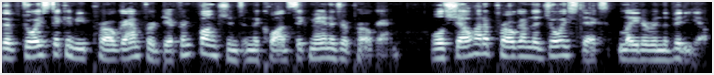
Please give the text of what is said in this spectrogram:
the joystick can be programmed for different functions in the Quad Stick Manager program. We'll show how to program the joysticks later in the video.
